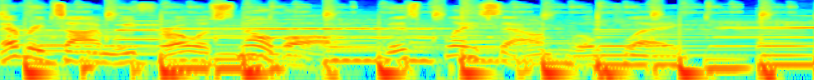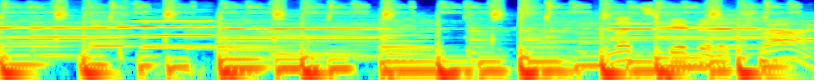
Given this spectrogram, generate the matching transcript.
Every time we throw a snowball, this play sound will play. Let's give it a try.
